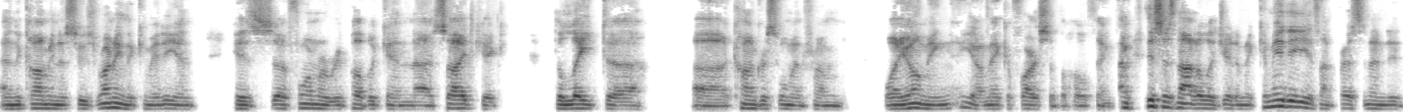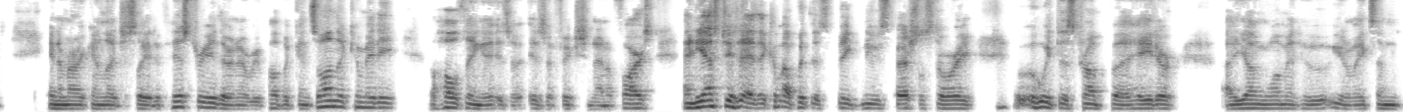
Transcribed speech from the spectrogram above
and the communist who's running the committee and his uh, former Republican sidekick, the late Congresswoman from Wyoming, you know, make a farce of the whole thing. I mean, this is not a legitimate committee. It's unprecedented in American legislative history. There are no Republicans on the committee. The whole thing is a is a fiction and a farce. And yesterday they come up with this big new special story with this Trump uh, hater, a young woman who you know makes some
